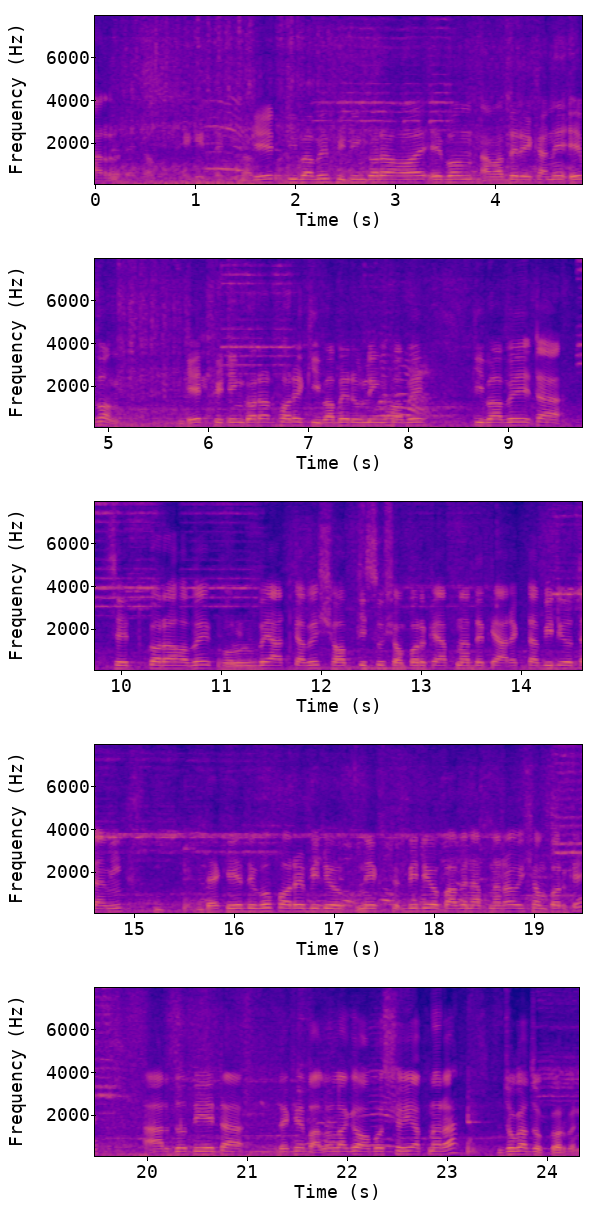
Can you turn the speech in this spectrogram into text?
আর গেট কীভাবে ফিটিং করা হয় এবং আমাদের এখানে, এবং গেট ফিটিং করার পরে কীভাবে রুলিং হবে, কীভাবে এটা সেট করা হবে, খুলবে, আটকাবে সব কিছু সম্পর্কে আপনাদেরকে আরেকটা ভিডিওতে আমি দেখিয়ে দেব পরে ভিডিও নেক্সট ভিডিও পাবেন আপনারা ওই সম্পর্কে। আর যদি এটা দেখে ভালো লাগে, অবশ্যই আপনারা যোগাযোগ করবেন।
